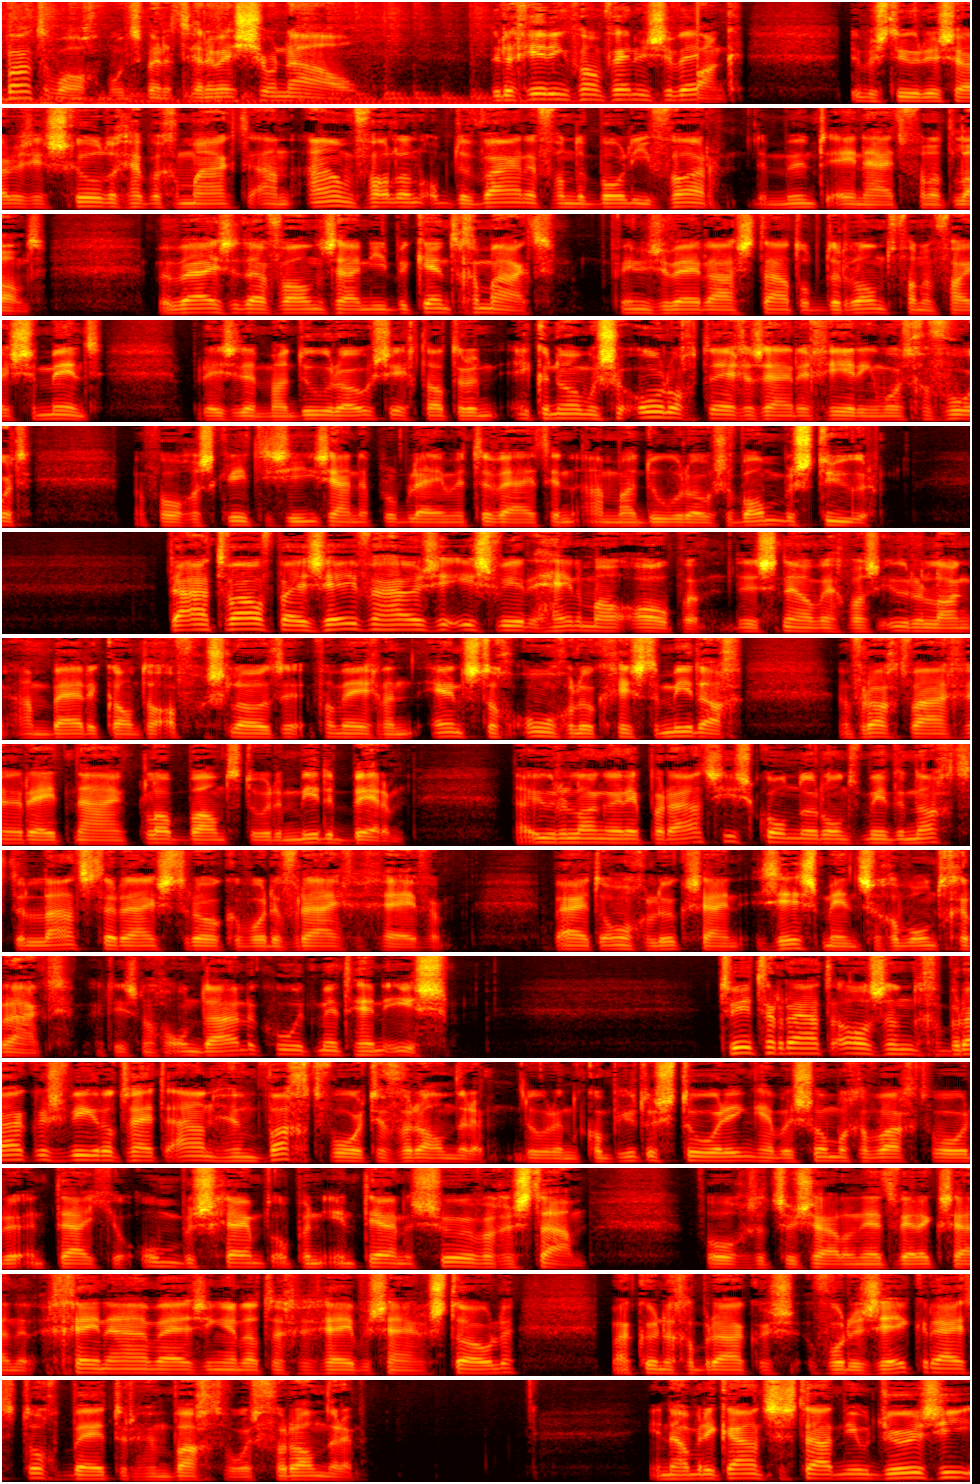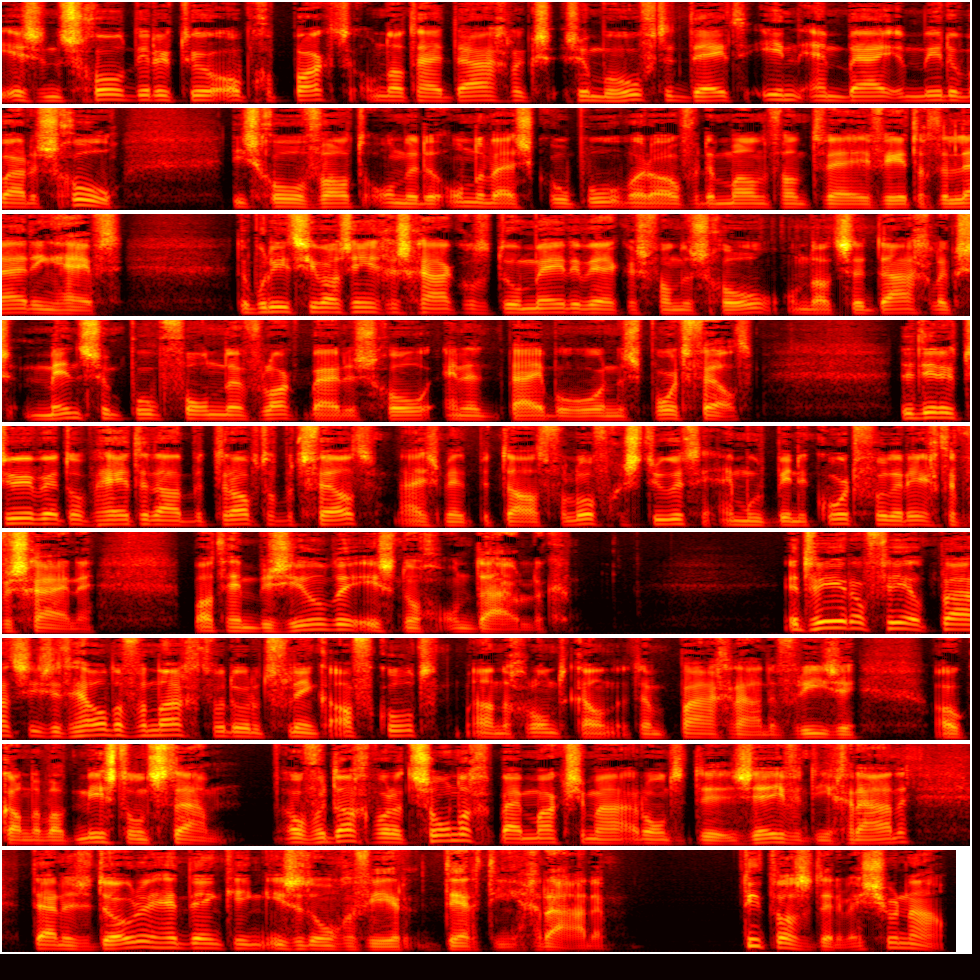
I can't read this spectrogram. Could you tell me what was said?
Walgemoed met het NWS Journaal. De regering van Venezuela... De bestuurders zouden zich schuldig hebben gemaakt aan aanvallen op de waarde van de bolivar, de munteenheid van het land. Bewijzen daarvan zijn niet bekendgemaakt. Venezuela staat op de rand van een faillissement. President Maduro zegt dat er een economische oorlog tegen zijn regering wordt gevoerd. Maar volgens critici zijn de problemen te wijten aan Maduro's wanbestuur. De A12 bij Zevenhuizen is weer helemaal open. De snelweg was urenlang aan beide kanten afgesloten vanwege een ernstig ongeluk gistermiddag. Een vrachtwagen reed na een klapband door de middenberm. Na urenlange reparaties konden rond middernacht de laatste rijstroken worden vrijgegeven. Bij het ongeluk zijn zes mensen gewond geraakt. Het is nog onduidelijk hoe het met hen is. Twitter raadt al zijn gebruikers wereldwijd aan hun wachtwoord te veranderen. Door een computerstoring hebben sommige wachtwoorden een tijdje onbeschermd op een interne server gestaan. Volgens het sociale netwerk zijn er geen aanwijzingen dat de gegevens zijn gestolen, maar kunnen gebruikers voor de zekerheid toch beter hun wachtwoord veranderen. In de Amerikaanse staat New Jersey is een schooldirecteur opgepakt omdat hij dagelijks zijn behoefte deed in en bij een middelbare school. Die school valt onder de onderwijskoepel waarover de man van 42 de leiding heeft. De politie was ingeschakeld door medewerkers van de school... omdat ze dagelijks mensenpoep vonden vlak bij de school en het bijbehorende sportveld. De directeur werd op heterdaad betrapt op het veld. Hij is met betaald verlof gestuurd en moet binnenkort voor de rechter verschijnen. Wat hem bezielde is nog onduidelijk. Het weer op veel plaatsen is het helder vannacht, waardoor het flink afkoelt. Aan de grond kan het een paar graden vriezen. Ook kan er wat mist ontstaan. Overdag wordt het zonnig bij maxima rond de 17 graden. Tijdens de dodenherdenking is het ongeveer 13 graden. Dit was het RWS Journaal.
